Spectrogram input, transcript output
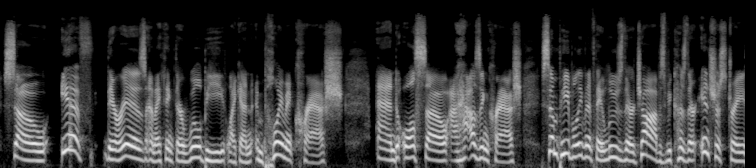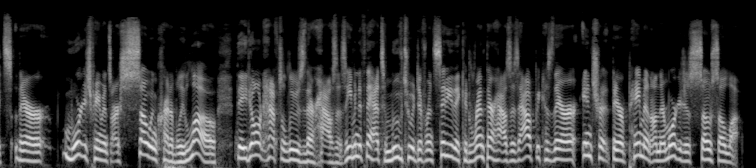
So if there is, and I think there will be like an employment crash, and also a housing crash. Some people, even if they lose their jobs because their interest rates, their mortgage payments are so incredibly low, they don't have to lose their houses. Even if they had to move to a different city, they could rent their houses out because their interest, their payment on their mortgage is so, so low.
